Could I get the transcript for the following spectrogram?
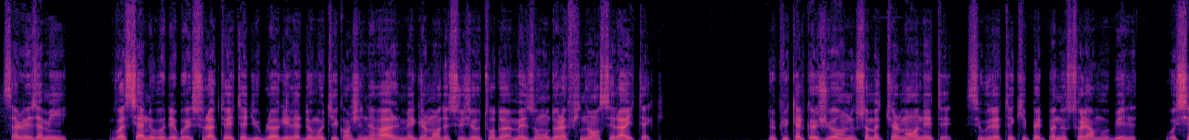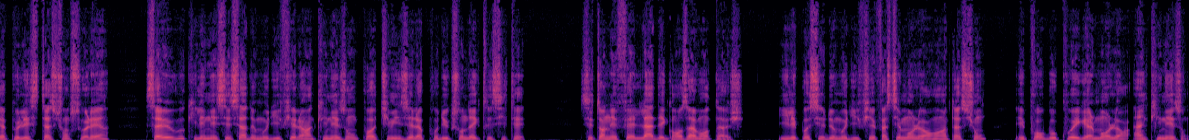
Salut les amis Voici un nouveau débrief sur l'actualité du blog et la domotique en général, mais également des sujets autour de la maison, de la finance et la high-tech. Depuis quelques jours, nous sommes actuellement en été. Si vous êtes équipé de panneaux solaires mobiles, aussi appelés stations solaires, savez-vous qu'il est nécessaire de modifier leur inclinaison pour optimiser la production d'électricité? C'est en effet l'un des grands avantages. Il est possible de modifier facilement leur orientation et pour beaucoup également leur inclinaison.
